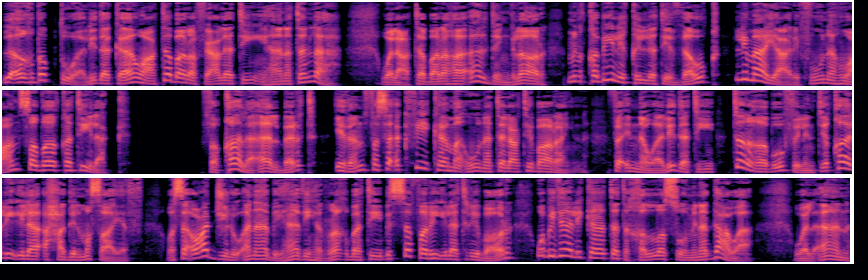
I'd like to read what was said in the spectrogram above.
لأغضبت والدك واعتبر فعلتي إهانة له. ولاعتبرها آل دينجلار من قبيل قلة الذوق لما يعرفونه عن صداقتي لك. فقال آلبرت إذا فسأكفيك مؤونة الاعتبارين فإن والدتي ترغب في الانتقال إلى أحد المصايف وسأعجل أنا بهذه الرغبة بالسفر إلى تريبورت وبذلك تتخلص من الدعوة. والآن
